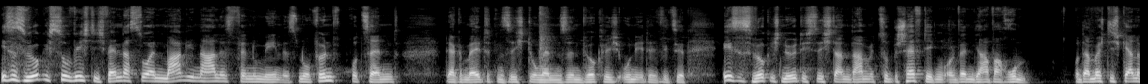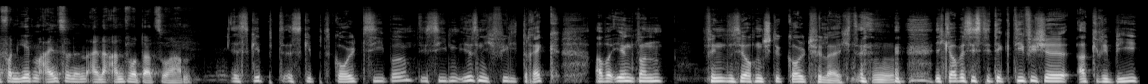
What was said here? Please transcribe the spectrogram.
ist es wirklich so wichtig, wenn das so ein marginales Phänomen ist, nur fünf Prozent der gemeldeten Sichtungen sind wirklich unidentifiziert, ist es wirklich nötig, sich dann damit zu beschäftigen? Und wenn ja, warum? Und da möchte ich gerne von jedem Einzelnen eine Antwort dazu haben. Es gibt, es gibt Goldsieber, die sieben irrsinnig viel Dreck, aber irgendwann finden sie auch ein Stück Gold vielleicht. Mhm. Ich glaube, es ist detektivische Akribie,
